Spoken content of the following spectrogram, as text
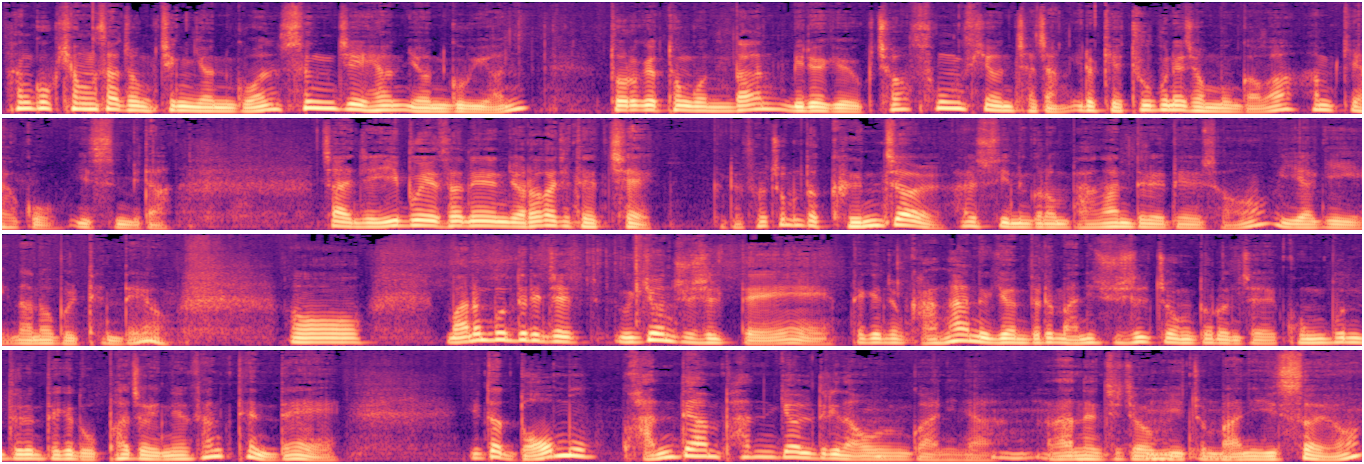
한국형사정책연구원 승재현 연구위원 도로교통공단 미래교육처 송수현 차장 이렇게 두 분의 전문가와 함께하고 있습니다. 자 이제 2부에서는 여러 가지 대책 그래서 좀 더 근절할 수 있는 그런 방안들에 대해서 이야기 나눠볼 텐데요. 어, 많은 분들이 이제 의견 주실 때 되게 좀 강한 의견들을 많이 주실 정도로 이제 공분들은 되게 높아져 있는 상태인데 일단 너무 관대한 판결들이 나오는 거 아니냐라는 음. 지적이 음. 좀 많이 있어요.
